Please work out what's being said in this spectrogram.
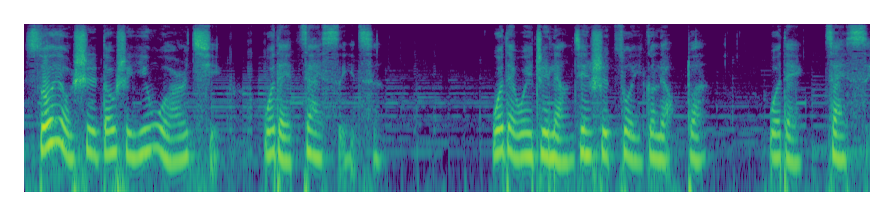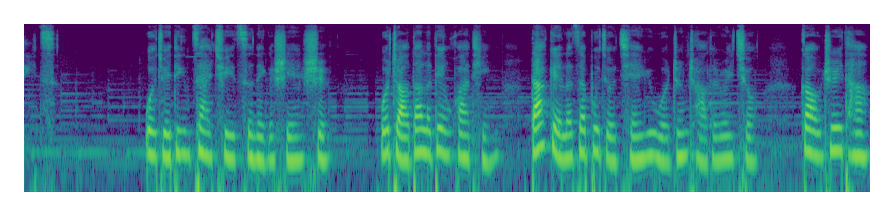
所有事都是因我而起，我得再死一次。我得为这两件事做一个了断，我得再死一次。我决定再去一次那个实验室。我找到了电话亭，打给了在不久前与我争吵的 Rachel，告知他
